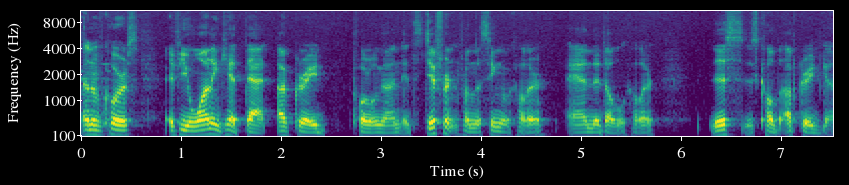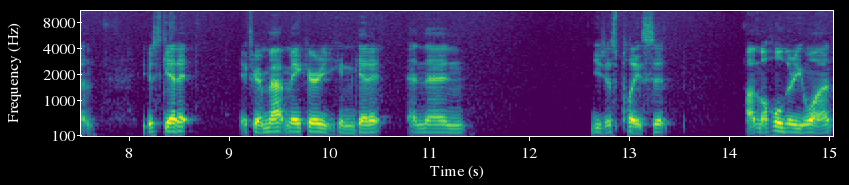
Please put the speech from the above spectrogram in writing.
And of course, if you want to get that upgrade portal gun, it's different from the single color and the double color. This is called upgrade gun. You just get it. If you're a map maker, you can get it, and then you just place it on the holder you want.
